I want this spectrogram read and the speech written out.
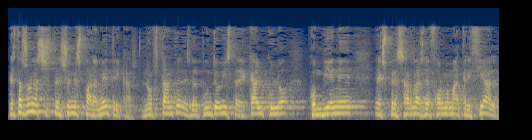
Estas son las expresiones paramétricas. No obstante, desde el punto de vista de cálculo, conviene expresarlas de forma matricial.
